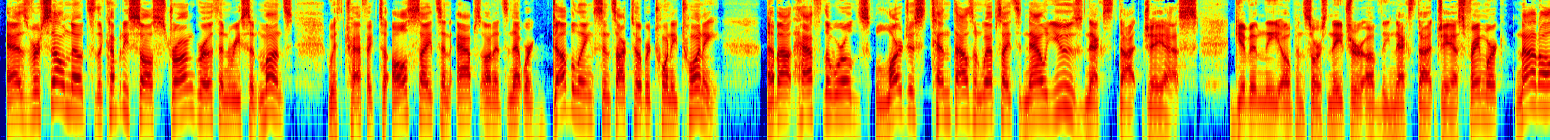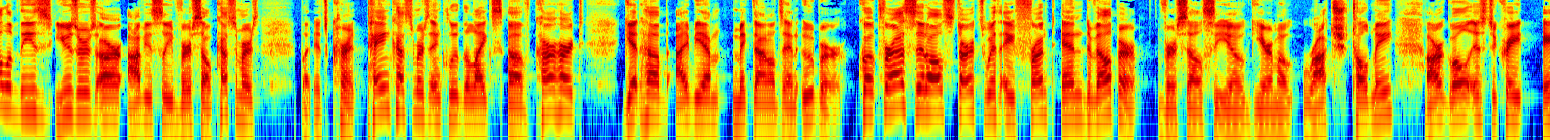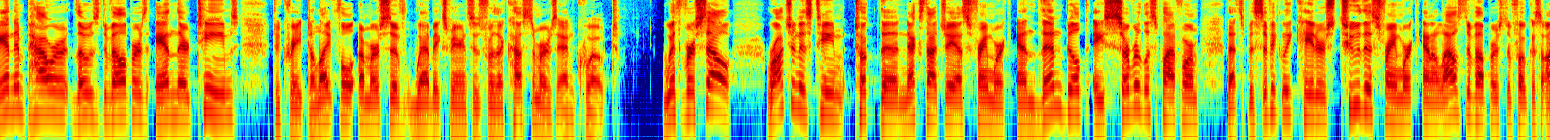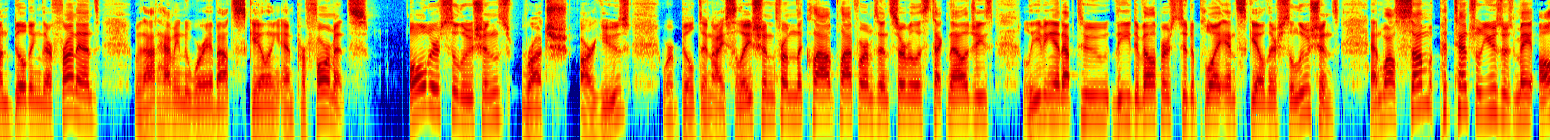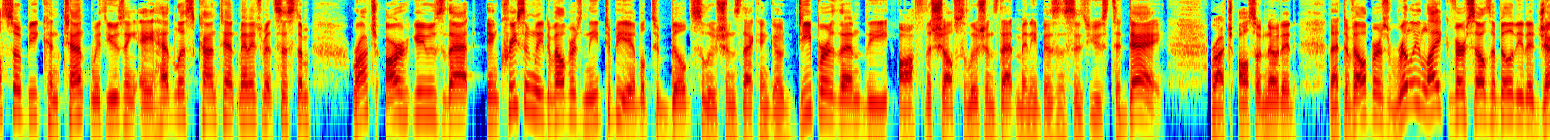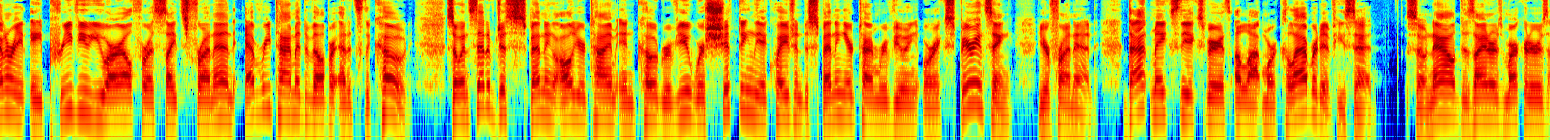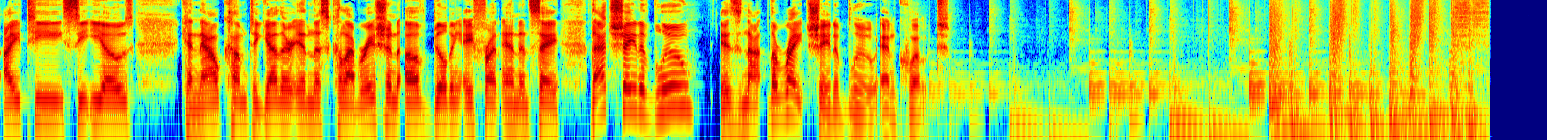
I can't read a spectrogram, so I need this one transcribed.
As Vercel notes, the company saw strong growth in recent months, with traffic to all sites and apps on its network doubling since October 2020. About half the world's largest 10,000 websites now use Next.js. Given the open source nature of the Next.js framework, not all of these users are obviously Vercel customers, but its current paying customers include the likes of Carhartt, GitHub, IBM, McDonald's, and Uber. Quote, for us, it all starts with a front end developer. Vercel CEO Guillermo Rauch told me, Our goal is to create and empower those developers and their teams to create delightful, immersive web experiences for their customers, end quote. With Vercel, Rauch and his team took the Next.js framework and then built a serverless platform that specifically caters to this framework and allows developers to focus on building their front ends without having to worry about scaling and performance. Older solutions, Rauch argues, were built in isolation from the cloud platforms and serverless technologies, leaving it up to the developers to deploy and scale their solutions. And while some potential users may also be content with using a headless content management system, Rauch argues that increasingly developers need to be able to build solutions that can go deeper than the off the shelf solutions that many businesses use today. Rauch also noted that developers really like Vercel's ability to generate a preview URL for a site's front end every time a developer edits the code. So instead of just spending all your time in code review, we're shifting the equation to spending your time reviewing or experiencing your front end. That makes the experience a lot more collaborative, he said. So now designers, marketers, IT, CEOs can now come together in this collaboration of building a front end and say, that shade of blue is not the right shade of blue, end quote.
